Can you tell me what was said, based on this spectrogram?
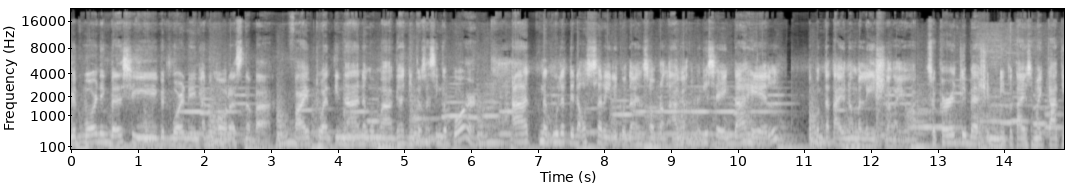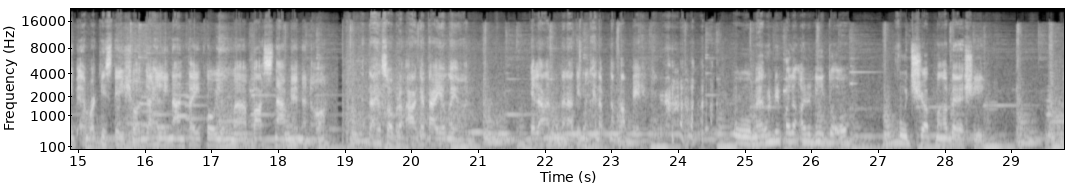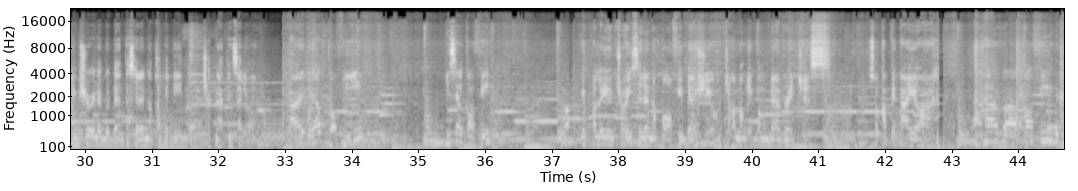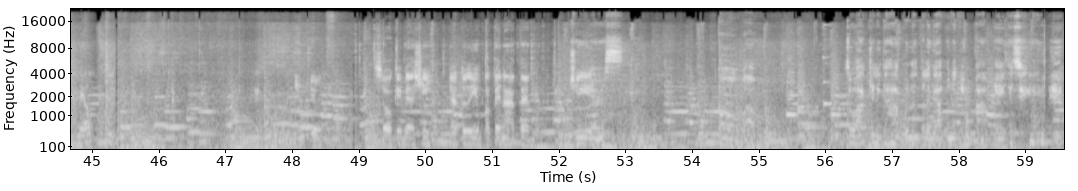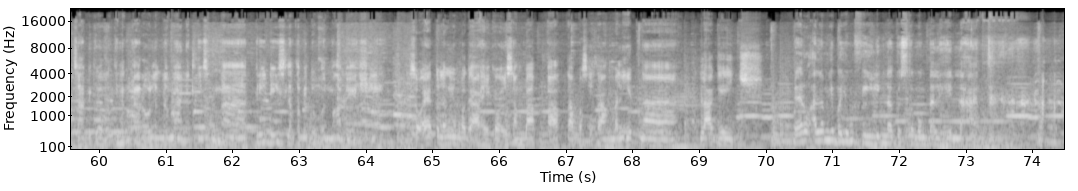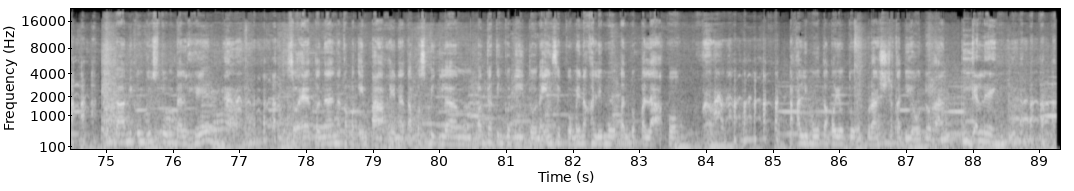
Good morning, Beshi. Good morning. Anong oras na ba? 5.20 na ng umaga dito sa Singapore. At nagulat din ako sa sarili ko dahil sobrang aga ko nagising dahil papunta tayo ng Malaysia ngayon. So currently, Beshi, dito tayo sa may Katib MRT Station dahil inaantay ko yung uh, bus namin, ano? At dahil sobrang aga tayo ngayon, kailangan muna natin maghanap ng kape. oh, meron din palang ano dito, oh. Food shop, mga Beshi. I'm sure nagbebenta sila ng kape dito. Check natin sa loob. Hi, do you have coffee? You sell coffee? Yung pala yung choice nila ng coffee, Besyo. Tsaka mga ibang beverages. So, kape tayo ha. I have uh, coffee with milk. Thank you. So, okay, Beshi. Ito na yung kape natin. Cheers. Oh, wow. So actually kahapon lang talaga ako nag-impake kasi araw lang naman at least mga 3 days lang kami doon mga beshi. So eto lang yung bagahe ko, isang backpack tapos isang maliit na luggage. Pero alam niyo ba yung feeling na gusto mong dalhin lahat? Ang dami kong gustong dalhin. so eto na, nakapag-impake na. Tapos biglang pagdating ko dito, naisip ko may nakalimutan pa pala ako. Nakalimutan ko yung toothbrush tsaka deodorant. Galing!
